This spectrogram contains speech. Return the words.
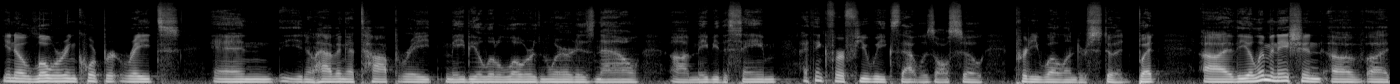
you know lowering corporate rates and you know having a top rate maybe a little lower than where it is now, uh, maybe the same. I think for a few weeks that was also pretty well understood, but uh, the elimination of uh,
